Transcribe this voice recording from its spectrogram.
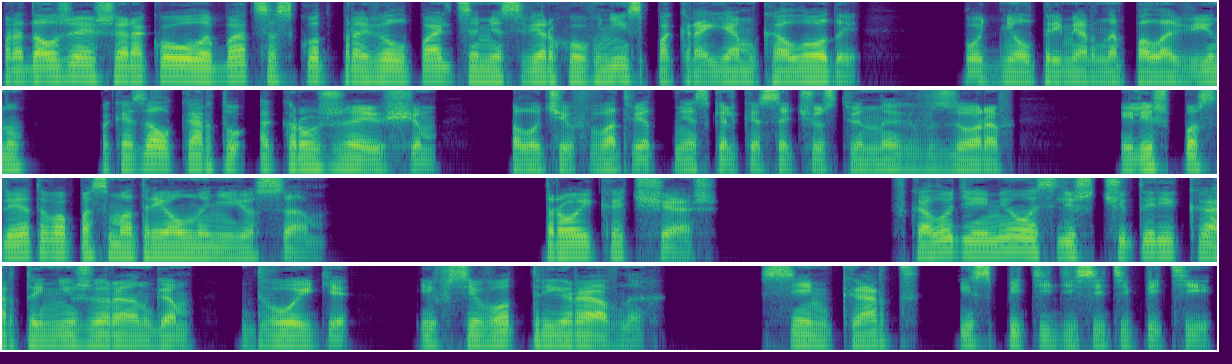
Продолжая широко улыбаться, Скотт провел пальцами сверху вниз по краям колоды, поднял примерно половину, показал карту окружающим, получив в ответ несколько сочувственных взоров — и лишь после этого посмотрел на нее сам. Тройка чаш. В колоде имелось лишь четыре карты ниже рангом, двойки, и всего три равных. Семь карт из 55.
